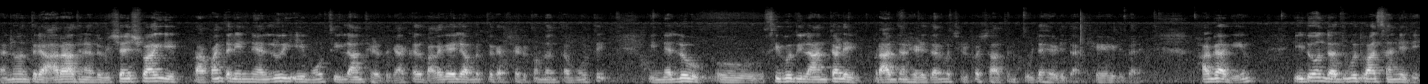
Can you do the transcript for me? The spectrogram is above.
ಧನ್ವಂತರಿ ಆರಾಧನೆ ಅದು ವಿಶೇಷವಾಗಿ ಪ್ರಪಂಚದಲ್ಲಿ ಇನ್ನೆಲ್ಲೂ ಈ ಮೂರ್ತಿ ಇಲ್ಲ ಅಂತ ಹೇಳ್ಬೇಕು. ಯಾಕಂದರೆ ಬಲಗೈಲಿ ಅಮೃತ ಕಷ್ಟ ಹಿಡ್ಕೊಂಡಂಥ ಮೂರ್ತಿ ಇನ್ನೆಲ್ಲೂ ಸಿಗುವುದಿಲ್ಲ ಅಂತೇಳಿ ಪ್ರಾಜ್ಞರು ಹೇಳಿದ್ದಾರೆ ಮತ್ತು ಶಿಲ್ಪಶಾಸ್ತ್ರ ಕೂಡ ಹೇಳಿದ್ದಾರೆ ಹೇಳಿದ್ದಾರೆ. ಹಾಗಾಗಿ ಇದು ಒಂದು ಅದ್ಭುತವಾದ ಸನ್ನಿಧಿ.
